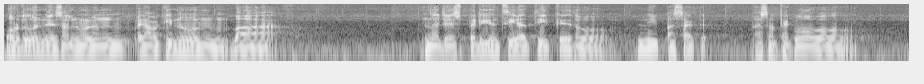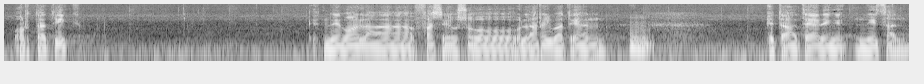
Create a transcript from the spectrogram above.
Orduan esan nuen, erabaki nuen, ba, nire esperientziatik edo ni pasak, pasatako hortatik negoela fase oso larri batean eta atearen nintzen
